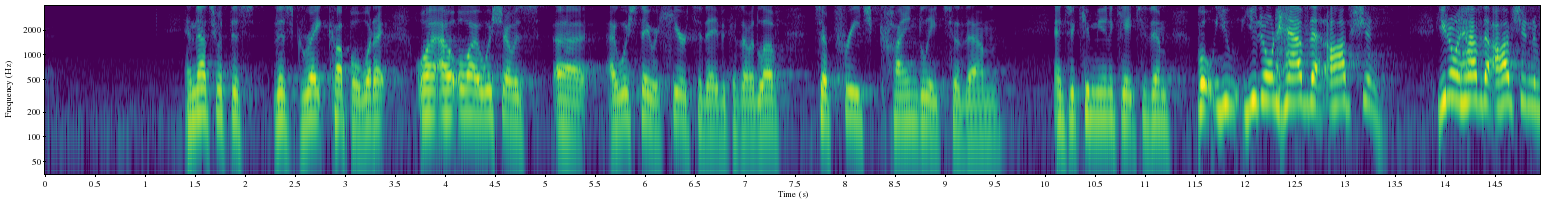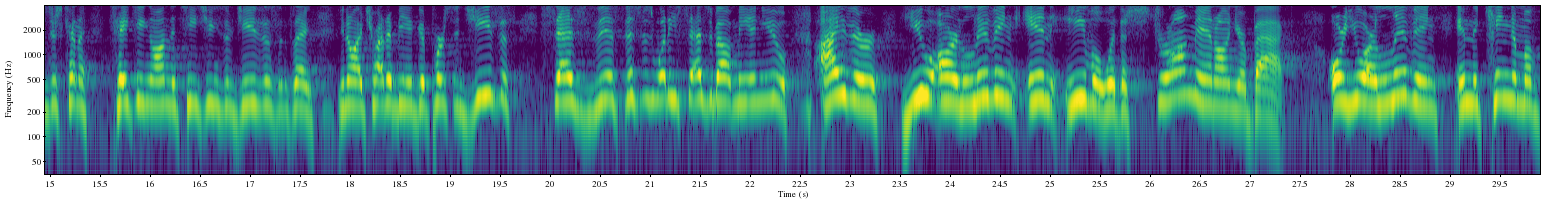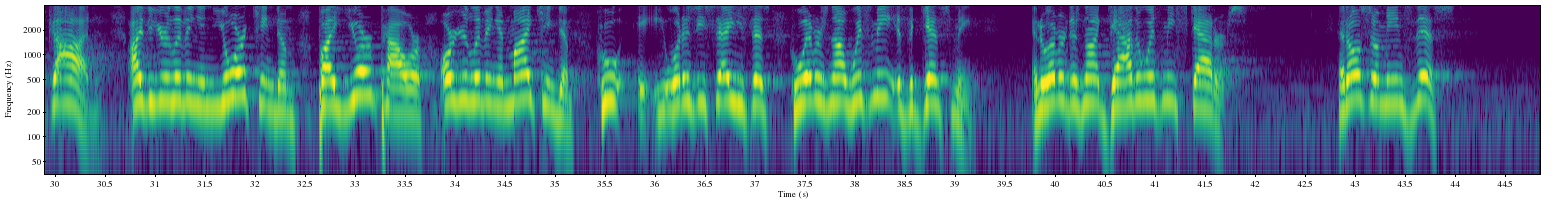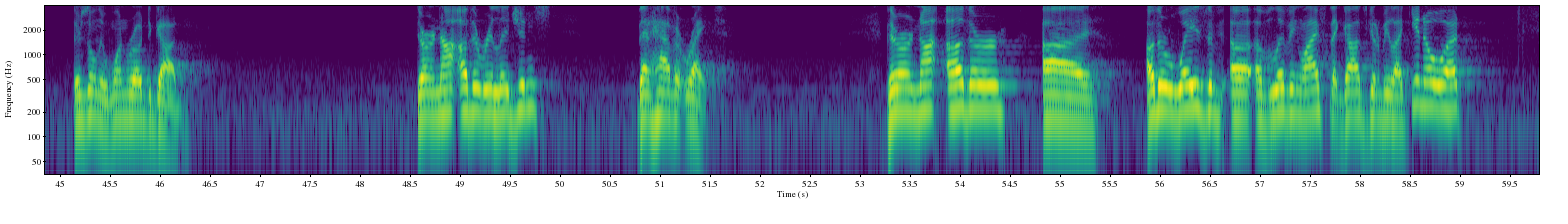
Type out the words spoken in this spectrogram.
And that's what this, this great couple, what I, oh, I, oh, I wish I was, uh, I wish they were here today because I would love to preach kindly to them and to communicate to them. But you, you don't have that option. You don't have the option of just kind of taking on the teachings of Jesus and saying, you know, I try to be a good person. Jesus says this. This is what he says about me and you. Either you are living in evil with a strong man on your back, or you are living in the kingdom of God. Either you're living in your kingdom by your power, or you're living in my kingdom. Who, what does he say? He says, Whoever's not with me is against me, and whoever does not gather with me scatters. It also means this there's only one road to God. There are not other religions that have it right. There are not other, uh, other ways of, uh, of living life that God's going to be like, you know what?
